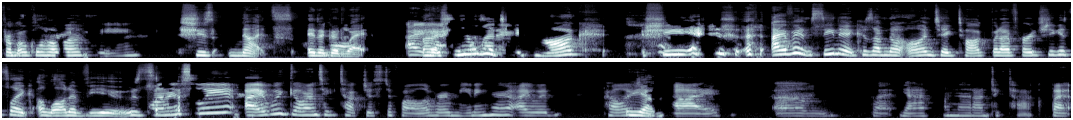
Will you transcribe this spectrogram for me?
from Oklahoma? crazy. She's nuts in a good way. I Uh, yeah, she has a. TikTok. She, I haven't seen it because I'm not on TikTok, but I've heard she gets like a lot of views. Honestly, I would go on TikTok just to follow her. Meeting her, I would probably Yeah. die. Um, but yeah, I'm not on TikTok. But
